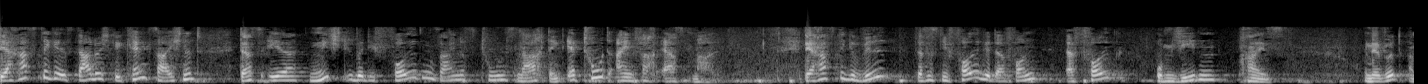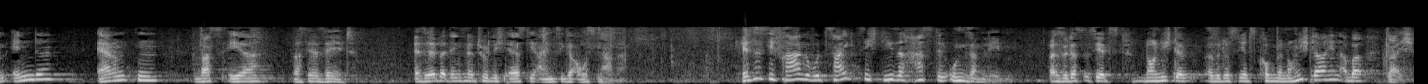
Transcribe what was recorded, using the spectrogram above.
der Hastige ist dadurch gekennzeichnet, dass er nicht über die Folgen seines Tuns nachdenkt. Er tut einfach erstmal. Der Hastige will, das ist die Folge davon, Erfolg um jeden Preis. Und er wird am Ende ernten, was er, was er sät. Er selber denkt natürlich, er ist die einzige Ausnahme. Jetzt ist die Frage, wo zeigt sich diese Hast in unserem Leben? Also das ist jetzt noch nicht, der, also das jetzt kommen wir noch nicht dahin, aber gleich.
